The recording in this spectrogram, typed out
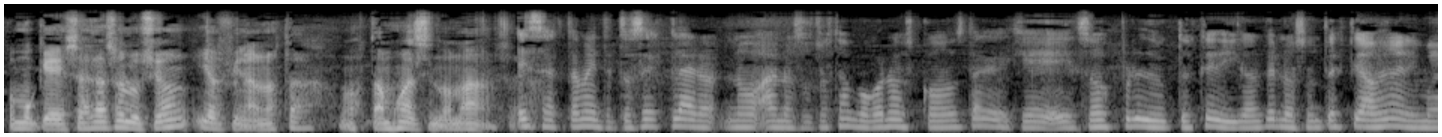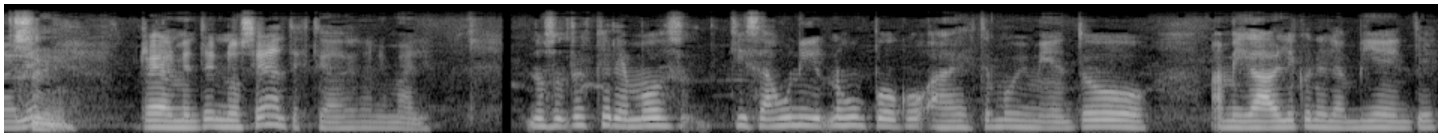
como que esa es la solución y al final no está no estamos haciendo nada. Exactamente, entonces claro, no a nosotros tampoco nos consta que, esos productos que digan que no son testeados en animales realmente no sean testeados en animales. Nosotros queremos quizás unirnos un poco a este movimiento amigable con el ambiente.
